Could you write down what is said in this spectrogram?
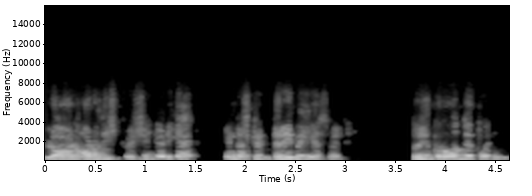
ਲਾਅ ਐਂਡ ਆਰਡਰ ਦੀ ਸਿਚੁਏਸ਼ਨ ਜਿਹੜੀ ਹੈ ਇੰਡਸਟਰੀ ਡਰੀ ਪਈ ਹੈ ਇਸ ਵੇਲੇ। ਤੁਸੀਂ ਗਰੋਥ ਦੇਖੋ ਜੀ।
